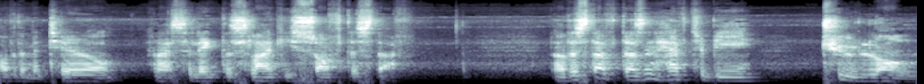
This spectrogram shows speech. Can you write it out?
of the material and I select the slightly softer stuff. Now this stuff doesn't have to be too long,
